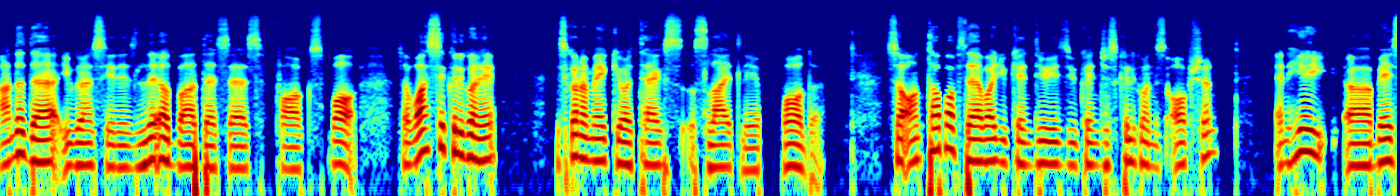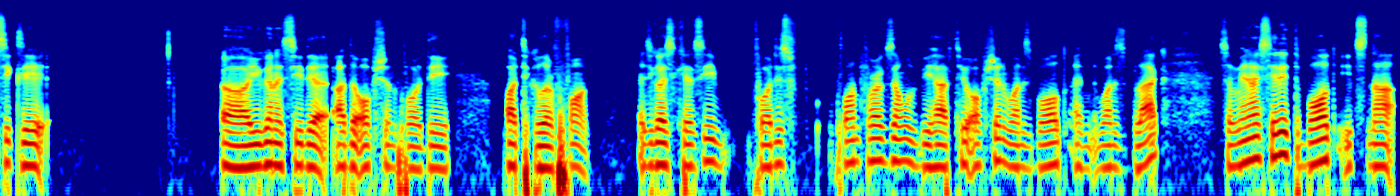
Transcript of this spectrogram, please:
under that you're going to see this little bar that says fox bold so once you click on it it's going to make your text slightly bolder. So on top of that what you can do is you can just click on this option. And here uh, basically uh, you're gonna see the other option for the particular font. As you guys can see for this font for example we have two options. One is bold and one is black. So when I set it to bold it's not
